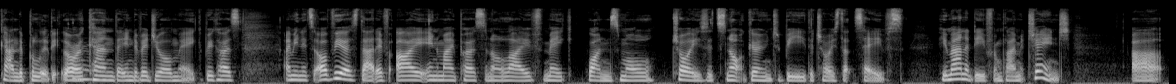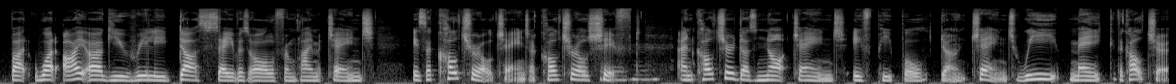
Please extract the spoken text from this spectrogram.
can the politi- or can the individual make? Because I mean, it's obvious that if I, in my personal life, make one small choice, it's not going to be the choice that saves humanity from climate change. Uh, but what I argue really does save us all from climate change is a cultural change, a cultural shift. And culture does not change if people don't change. We make the culture.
